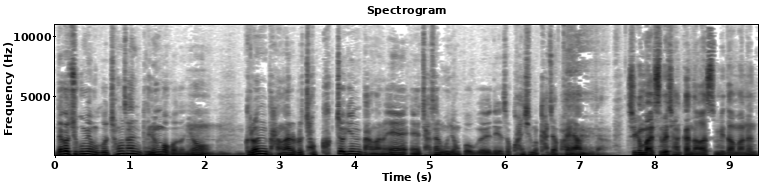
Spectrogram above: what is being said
내가 죽으면 그거 청산되는 거거든요. 음, 음, 음. 그런 방안으로 적극적인 방안의 자산운용법에 대해서 관심을 가져봐야 네. 합니다. 지금 말씀에 잠깐 나왔습니다마는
